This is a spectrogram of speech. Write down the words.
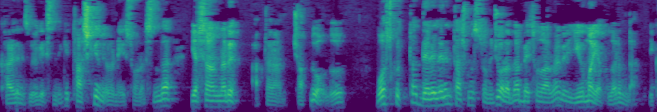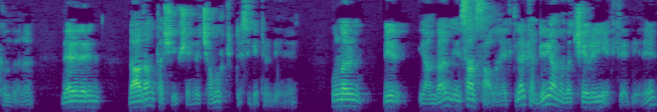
Karadeniz bölgesindeki taşkın örneği sonrasında yaşananları aktaran Çatlıoğlu, Bozkurt'ta derelerin taşması sonucu orada betonarme ve yığma yapıların da yıkıldığını, derelerin dağdan taşıyıp şehre çamur kütlesi getirdiğini, bunların bir yandan insan sağlığını etkilerken bir yandan da çevreyi etkilediğini,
